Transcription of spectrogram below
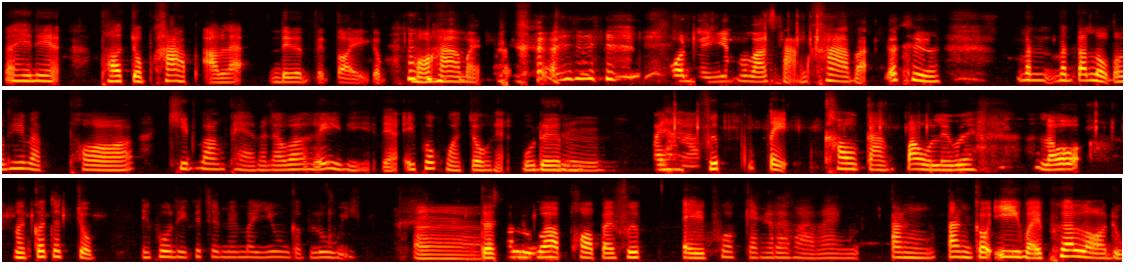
แล้วทีเนี้ยพอจบคาบเอาละเดินไปต่อยกับมห้าใหม่ไอ้เหี้ยวนอย่างเงี้ยประมาณสามคาบอะก็คือ มันมันตลกตรงที่แบบพอคิดวางแผนมาแล้วว่าเฮ้ยนี่เดี๋ยวไอ้พวกหัวโจกเนี่ยกูเดินเออไปหาฟึบกูเตะเข้ากลางเป้าเลยเว้ยแล้วมันก็จะจบ ไอ้พวกนี้ก็จะไม่มายุ่งกับลูกอีกอ่าแต่สรุปว่าพอไปฟึบไอ้พวกแก๊งกระดาษแม่งตั้งตั้งเก้าอี้ไว้เพื่อรอดู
